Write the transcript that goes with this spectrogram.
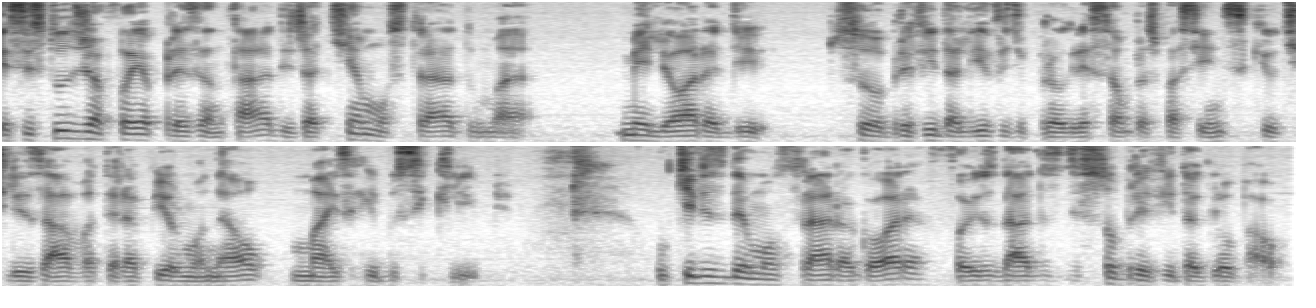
Esse estudo já foi apresentado e já tinha mostrado uma melhora de sobrevida livre de progressão para os pacientes que utilizavam a terapia hormonal mais ribociclib. O que eles demonstraram agora foi os dados de sobrevida global.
